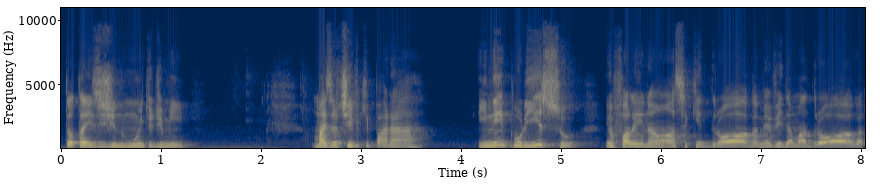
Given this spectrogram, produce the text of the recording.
então está exigindo muito de mim. Mas eu tive que parar. E nem por isso eu falei, nossa, que droga, minha vida é uma droga,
